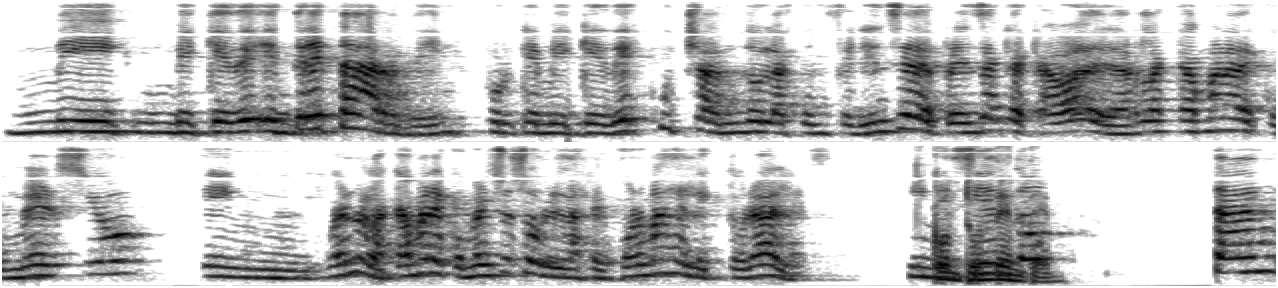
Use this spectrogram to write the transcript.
me, me quedé, entré tarde porque me quedé escuchando la conferencia de prensa que acaba de dar la Cámara de Comercio en, bueno, la Cámara de Comercio sobre las reformas electorales. Y me Contundente. siento tan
